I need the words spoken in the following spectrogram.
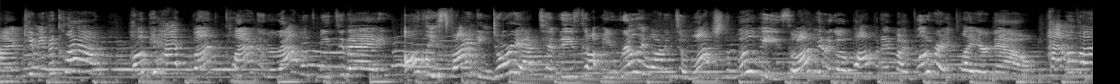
I'm Kimmi the Clown. Hope you had fun clowning around with me today. All these Finding Dory activities got me really wanting to watch the movie, so I'm gonna go pop it in my Blu-ray player now. Have a fun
